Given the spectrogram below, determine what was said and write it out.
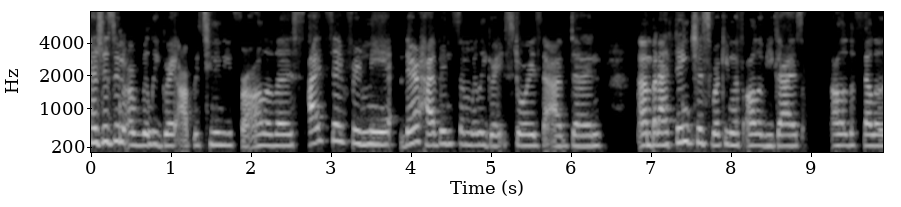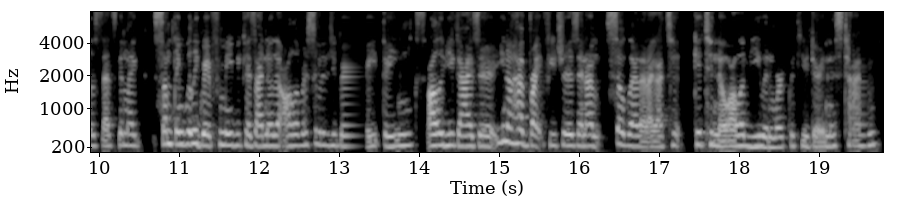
has just been a really great opportunity for all of us. I'd say for me, there have been some really great stories that I've done. Um, but I think just working with all of you guys, all of the fellows, that's been like something really great for me because I know that all of us are going to do great things. All of you guys are, you know, have bright futures. And I'm so glad that I got to get to know all of you and work with you during this time.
